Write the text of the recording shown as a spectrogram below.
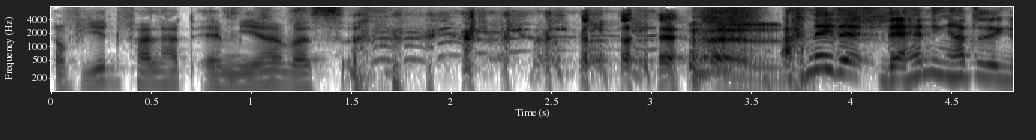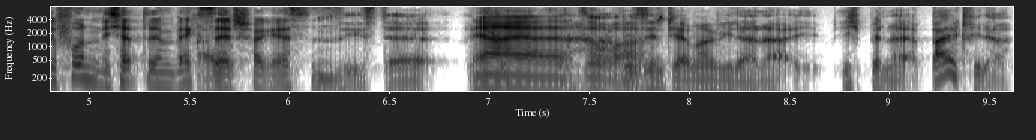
auf jeden Fall hat er mir was, Ach nee, der, der Henning hatte den gefunden. Ich hatte den Backstage vergessen. siehst du. Ja, ja, ja, so wir war's. sind ja immer wieder da. Ich bin da bald wieder.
